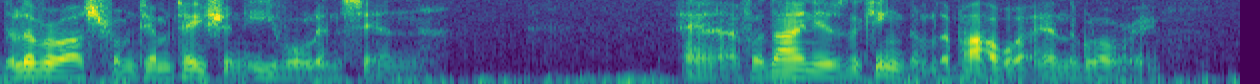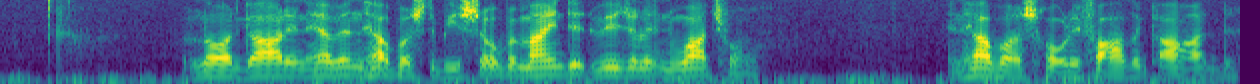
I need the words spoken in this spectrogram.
Deliver us from temptation, evil, and sin. Uh, for thine is the kingdom, the power, and the glory. Lord God in heaven, help us to be sober minded, vigilant, and watchful. And help us, Holy Father God,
